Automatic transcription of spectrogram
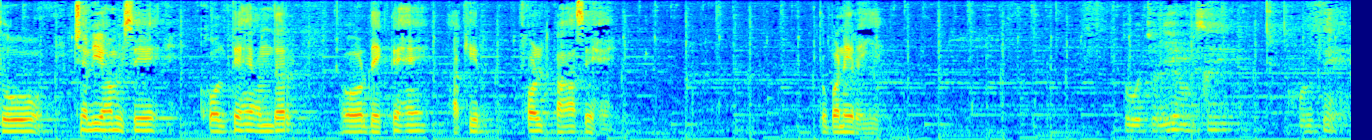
तो चलिए हम इसे खोलते हैं अंदर। और देखते हैं आखिर फॉल्ट कहाँ से है। तो बने रहिए। तो चलिए हम इसे खोलते हैं।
